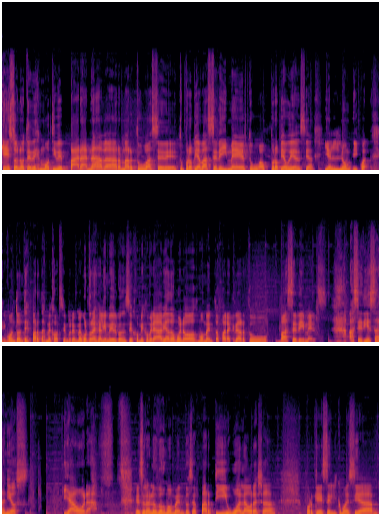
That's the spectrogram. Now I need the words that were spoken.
que eso no te desmotive para nada a armar tu base de, tu propia base de email, tu propia audiencia, y, el y, cuanto antes partas mejor. Siempre, me acuerdo una vez que alguien me dio el consejo, me dijo, mira, había dos buenos momentos para crear tu base de emails. Hace 10 años y ahora. Esos eran los dos momentos. O sea, partí igual ahora ya porque es el, como decía,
